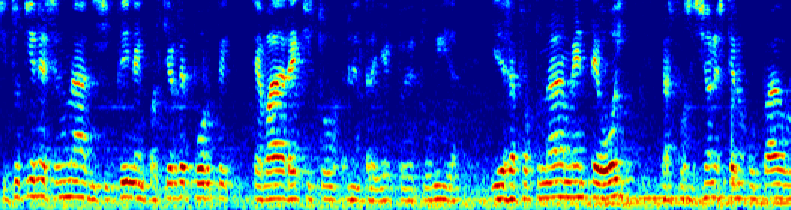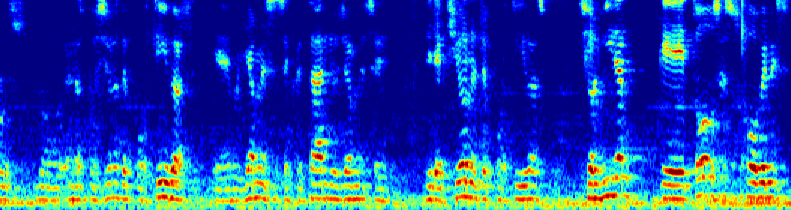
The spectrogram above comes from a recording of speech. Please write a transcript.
Si tú tienes una disciplina en cualquier deporte, te va a dar éxito en el trayecto de tu vida. Y desafortunadamente hoy las posiciones que han ocupado los, lo- en las posiciones deportivas, eh, llámese secretarios, llámese direcciones deportivas, se olvidan que todos esos jóvenes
